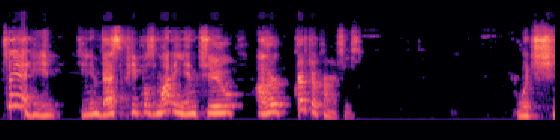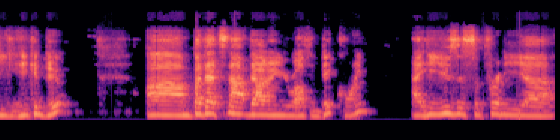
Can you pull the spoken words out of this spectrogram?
So, yeah, he, he invests people's money into other cryptocurrencies, which he, he can do. Um, but that's not valuing your wealth in Bitcoin. Uh, he uses some pretty uh,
